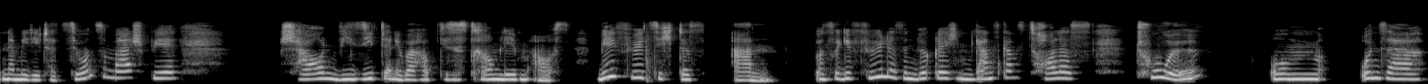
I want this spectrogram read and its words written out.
einer Meditation zum Beispiel schauen, wie sieht denn überhaupt dieses Traumleben aus? Wie fühlt sich das an? Unsere Gefühle sind wirklich ein ganz, ganz tolles Tool, um unsere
